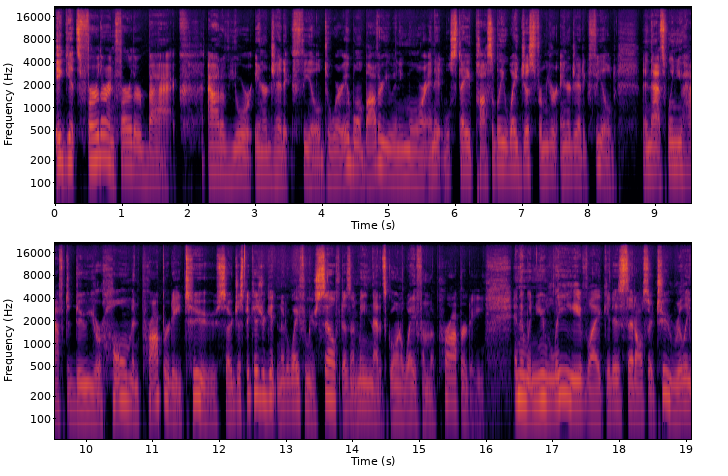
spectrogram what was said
it gets further and further back out of your energetic field to where it won't bother you anymore and it will stay possibly away just from your energetic field. And that's when you have to do your home and property too. So just because you're getting it away from yourself doesn't mean that it's going away from the property. And then when you leave, like it is said also too, really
